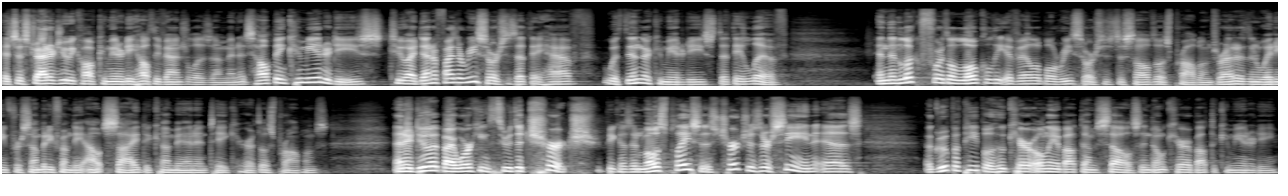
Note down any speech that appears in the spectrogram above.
It's a strategy we call community health evangelism, and it's helping communities to identify the resources that they have within their communities that they live, and then look for the locally available resources to solve those problems rather than waiting for somebody from the outside to come in and take care of those problems. And I do it by working through the church, because in most places, churches are seen as a group of people who care only about themselves and don't care about the community.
